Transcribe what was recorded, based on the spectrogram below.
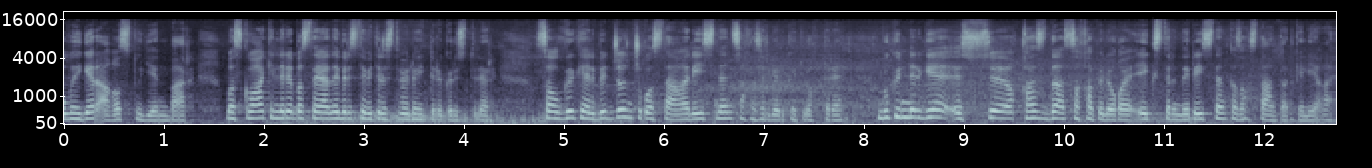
ол егер ағыз студент бар. Москваға келлері бастаяны бір бөлі хеттері көрістілер. Салғы кәлбет жон Чугостаға рейсінен сақасыргер көтіліқтірі. Бүкіндерге өссі қазда сақа бөлігі экстренді рейсінен Казахстантан келеға.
